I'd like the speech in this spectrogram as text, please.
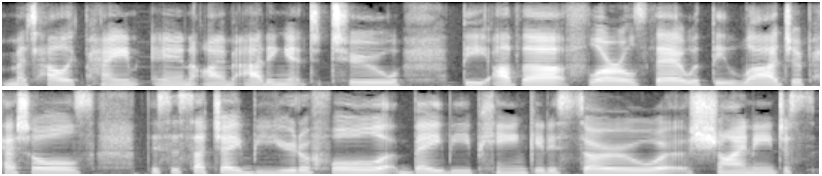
Metallic Paint and I'm adding it to the other florals there with the larger petals. This is such a beautiful baby pink. It is so shiny, just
